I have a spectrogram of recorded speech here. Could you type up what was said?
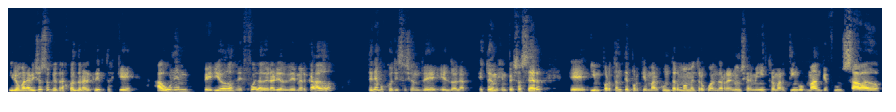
Y lo maravilloso que trajo el dólar cripto es que aún en periodos de fuera de horario de mercado, tenemos cotización del dólar. Esto em, empezó a ser eh, importante porque marcó un termómetro cuando renuncia el ministro Martín Guzmán, que fue un sábado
